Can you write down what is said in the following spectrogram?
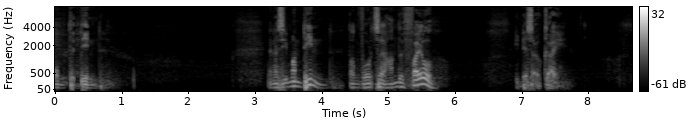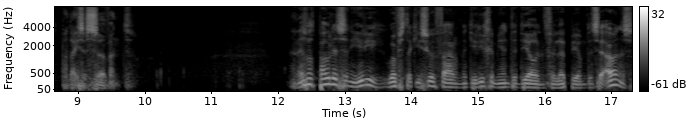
om te dien. En as iemand dien, dan word sy hande vuil. En dis oukei. Okay want hy's 'n servant. En dis wat Paulus in hierdie hoofstukkie so ver met hierdie gemeente deel in Filippi om te sê ouens,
